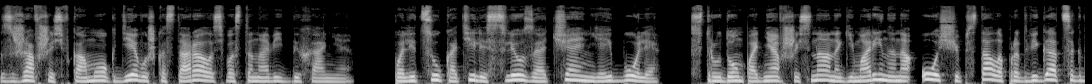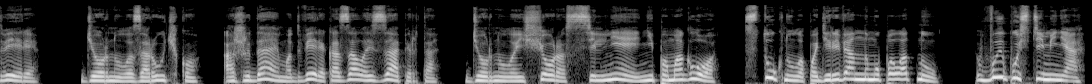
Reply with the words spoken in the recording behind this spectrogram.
Сжавшись в комок, девушка старалась восстановить дыхание. По лицу катились слезы отчаяния и боли. С трудом поднявшись на ноги, Марина на ощупь стала продвигаться к двери. Дернула за ручку. Ожидаемо дверь оказалась заперта. Дернула еще раз, сильнее, не помогло. Стукнула по деревянному полотну. «Выпусти меня!»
